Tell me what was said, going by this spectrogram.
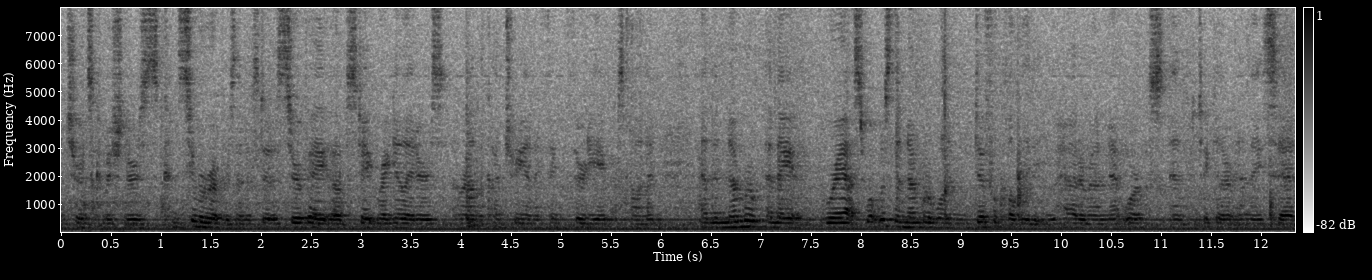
Insurance Commissioners Consumer Representatives did a survey of state regulators around the country, and I think thirty-eight responded. And the number, and they were asked, what was the number one difficulty that you had around networks in particular? And they said,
